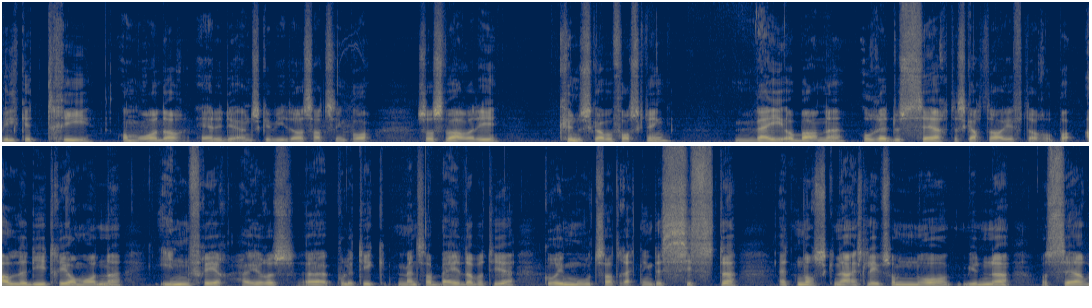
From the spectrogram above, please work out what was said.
hvilke tre områder er det de ønsker videre satsing på, så svarer de kunnskap og forskning, vei og bane og reduserte skatter og avgifter. Og På alle de tre områdene innfrir Høyres eh, politikk, mens Arbeiderpartiet går i motsatt retning. Det siste et norsk næringsliv som nå begynner og ser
